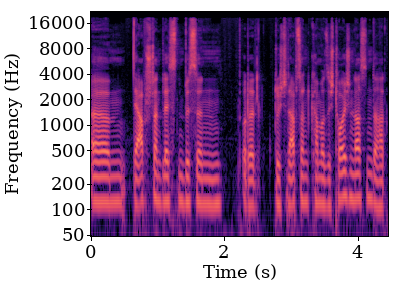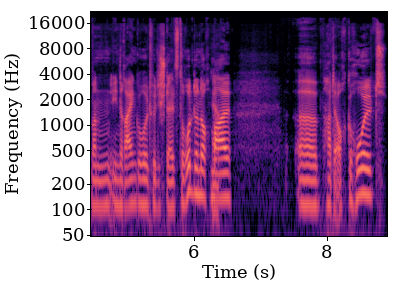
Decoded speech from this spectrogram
Ähm, der Abstand lässt ein bisschen, oder durch den Abstand kann man sich täuschen lassen. Da hat man ihn reingeholt für die schnellste Runde nochmal. Äh, hat er auch geholt.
